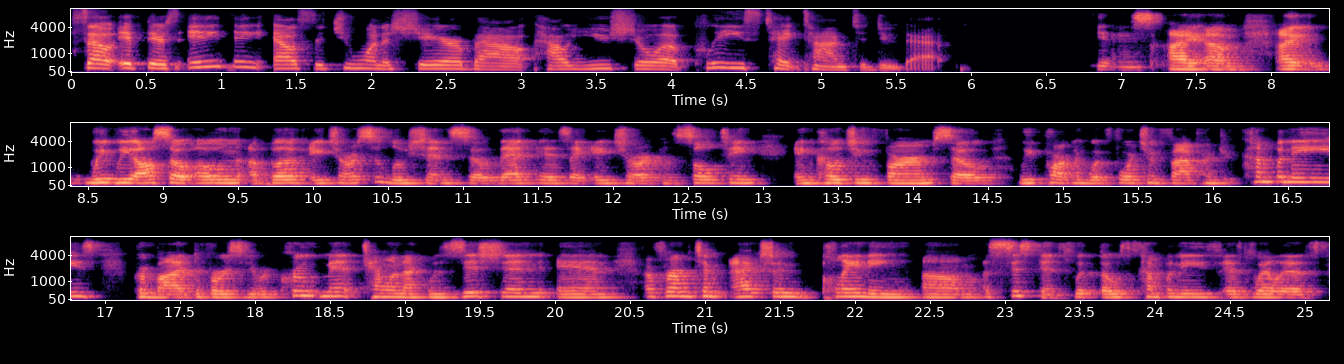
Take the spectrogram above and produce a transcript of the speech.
So, if there's anything else that you want to share about how you show up, please take time to do that. Yes, I um I we we also own Above HR Solutions, so that is a HR consulting and coaching firm. So we partner with Fortune 500 companies, provide diversity recruitment, talent acquisition, and affirmative action planning um, assistance with those companies as well as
